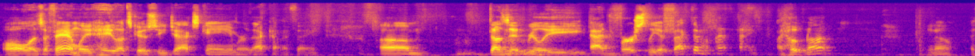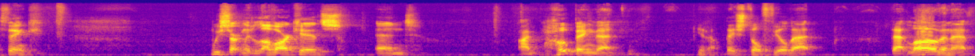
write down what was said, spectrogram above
all as a family. Hey, let's go see Jack's game or that kind of thing. Um, does it really adversely affect them? I, I, I hope not. You know, I think we certainly love our kids, and I'm hoping that you know they still feel that that love and that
